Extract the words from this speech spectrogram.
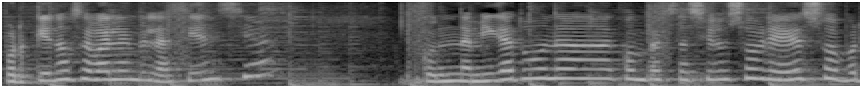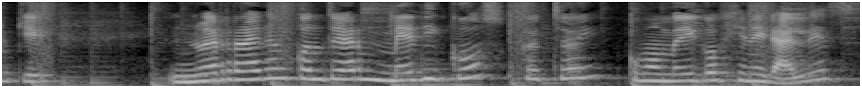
por qué no se valen de la ciencia, con una amiga tuve una conversación sobre eso porque no es raro encontrar médicos, ¿cachai? Como médicos generales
